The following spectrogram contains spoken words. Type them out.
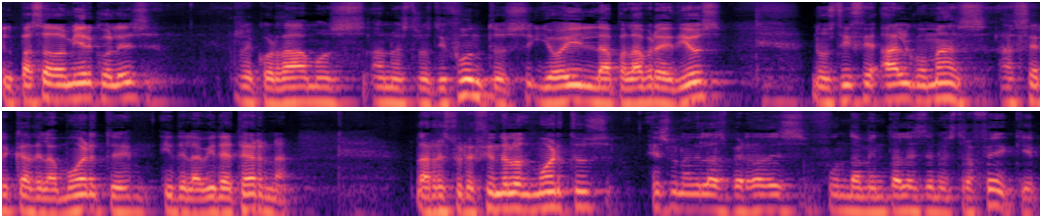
El pasado miércoles recordábamos a nuestros difuntos y hoy la palabra de Dios nos dice algo más acerca de la muerte y de la vida eterna. La resurrección de los muertos es una de las verdades fundamentales de nuestra fe que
